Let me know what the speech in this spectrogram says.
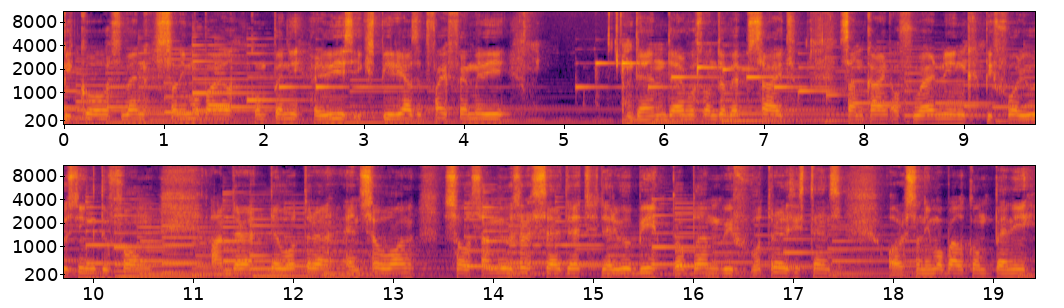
because when Sony Mobile company released Xperia Z5 family then there was on the website some kind of warning before using the phone under the water and so on. So some users said that there will be problem with water resistance or Sony mobile company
